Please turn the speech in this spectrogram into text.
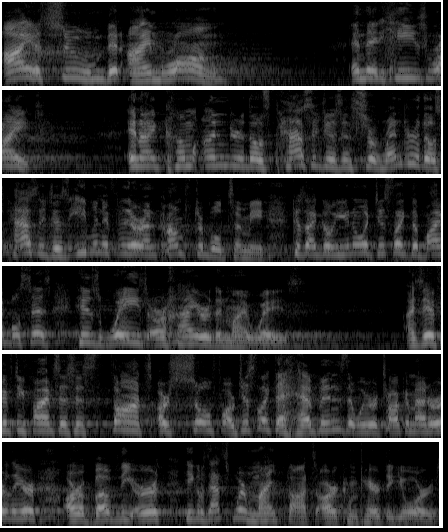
I assume that I'm wrong and that he's right. And I come under those passages and surrender those passages, even if they're uncomfortable to me. Because I go, you know what? Just like the Bible says, his ways are higher than my ways. Isaiah 55 says his thoughts are so far, just like the heavens that we were talking about earlier are above the earth. He goes, that's where my thoughts are compared to yours.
